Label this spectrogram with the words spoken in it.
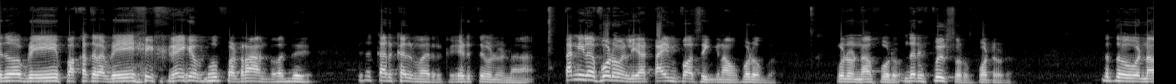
ஏதோ அப்படியே பக்கத்தில் அப்படியே கையை மூவ் பண்ணுறான் அங்கே வந்து ஏதோ கற்கள் மாதிரி இருக்குது எடுத்து விடணும்னா தண்ணியில் போடுவோம் இல்லையா? டைம் பாஸிங் நாம் போடுவோம் ஒன்று ஒன்றா போடுவோம். இந்த ரிப்பிள்ஸ் வரும் போட்டு விடும் எடுத்து ஒவ்வொன்றா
